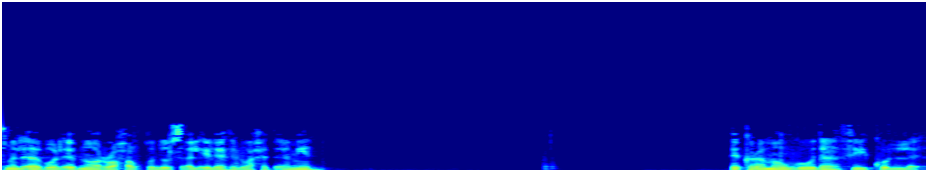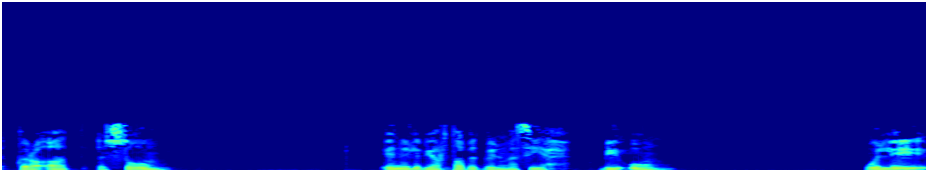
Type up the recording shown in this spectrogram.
بسم الآب والابن والروح القدس الإله الواحد آمين. فكرة موجودة في كل قراءات الصوم إن اللي بيرتبط بالمسيح بيقوم واللي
